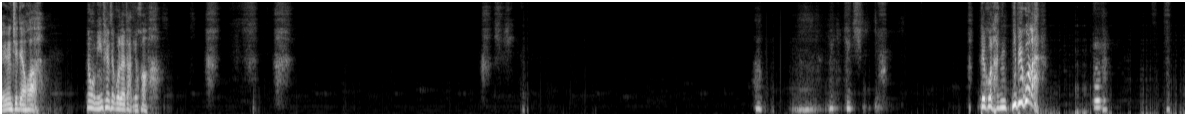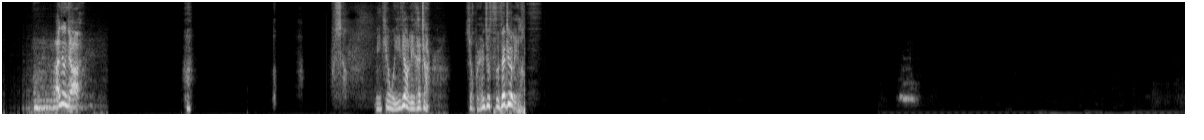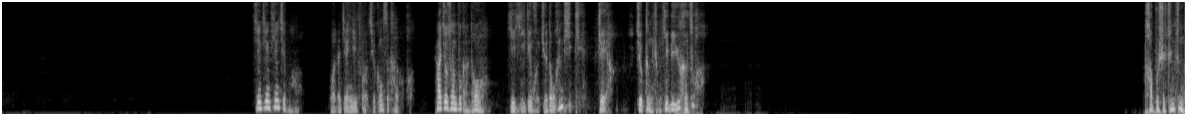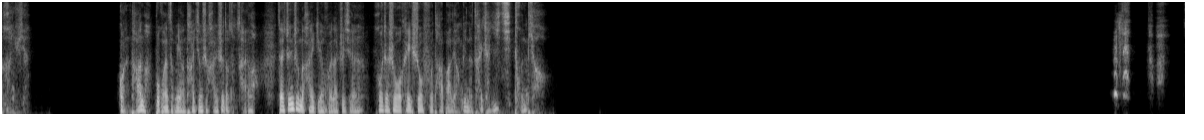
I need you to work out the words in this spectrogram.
没人接电话，那我明天再过来打电话吧。别过来！你你别过来！安静点儿。不行，明天我一定要离开这儿，要不然就死在这里了。今天天气不好，我带件衣服去公司看老婆。她就算不敢动，也一定会觉得我很体贴，这样就更容易利于合作了。他不是真正的韩语嫣，管他呢！不管怎么样，他已经是韩氏的总裁了。在真正的韩语嫣回来之前，或者说我可以说服他把两边的财产一起吞掉。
